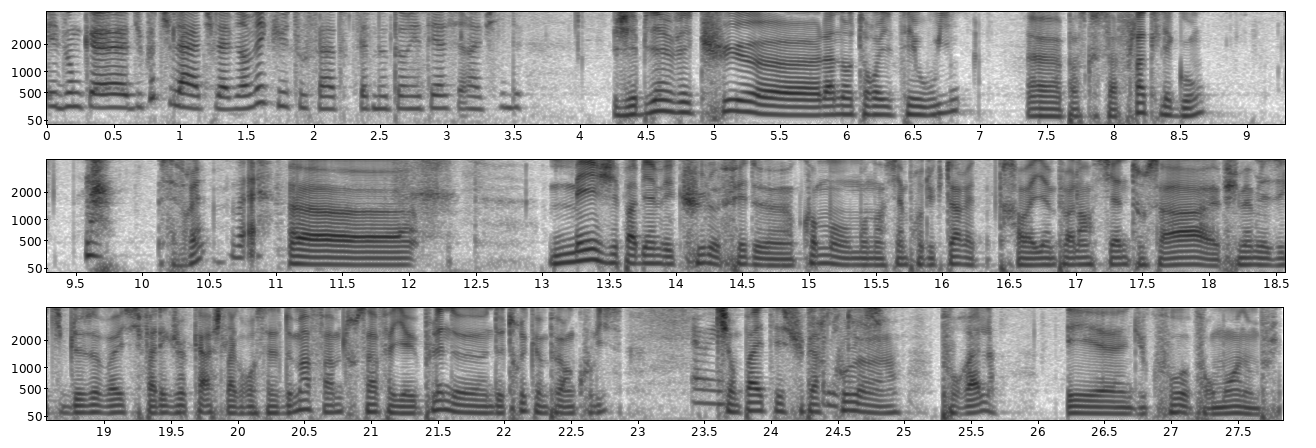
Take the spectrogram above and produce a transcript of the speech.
Et donc, euh, du coup, tu l'as, tu l'as bien vécu tout ça, toute cette notoriété assez rapide? J'ai bien vécu euh, la notoriété, oui, euh, parce que ça flatte l'ego. C'est vrai? Ouais. Mais j'ai pas bien vécu le fait de, comme mon, mon ancien producteur est travaillé un peu à l'ancienne, tout ça, et puis même les équipes de The Voice, il fallait que je cache la grossesse de ma femme, tout ça. Enfin, il y a eu plein de, de trucs un peu en coulisses Ah oui. qui n'ont pas été super cool euh, pour elle, et euh, du coup pour moi non plus.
